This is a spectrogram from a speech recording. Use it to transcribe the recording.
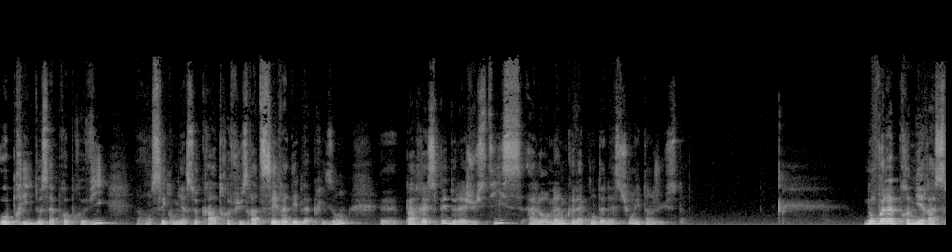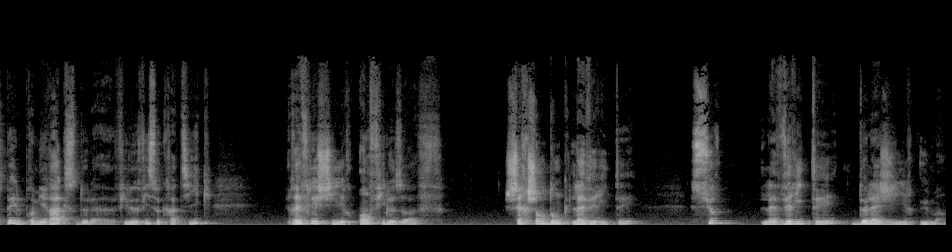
au prix de sa propre vie, on sait combien Socrate refusera de s'évader de la prison euh, par respect de la justice, alors même que la condamnation est injuste. Donc voilà le premier aspect, le premier axe de la philosophie socratique, réfléchir en philosophe, cherchant donc la vérité sur la vérité de l'agir humain.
